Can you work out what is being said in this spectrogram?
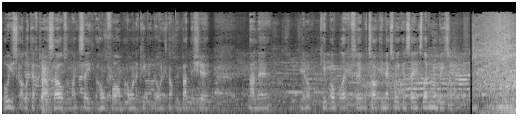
But we just got to look after ourselves and, like say, home form. I want to keep it going. It's not been bad this year, and uh, you know, keep up. Let's say we're talking next week and saying it's 11 unbeaten.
